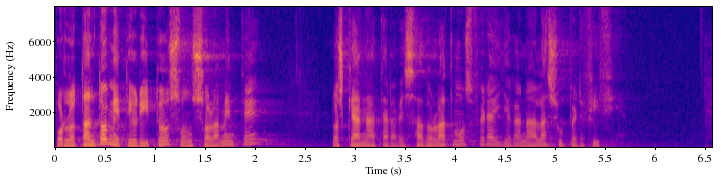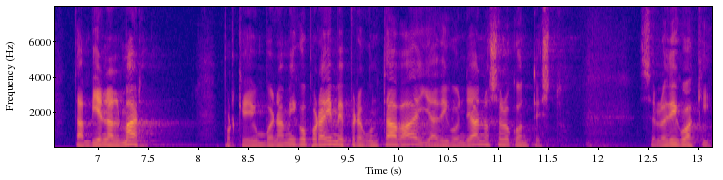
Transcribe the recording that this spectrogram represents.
Por lo tanto, meteoritos son solamente los que han atravesado la atmósfera y llegan a la superficie. También al mar, porque un buen amigo por ahí me preguntaba y ya digo, ya no se lo contesto. Se lo digo aquí.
